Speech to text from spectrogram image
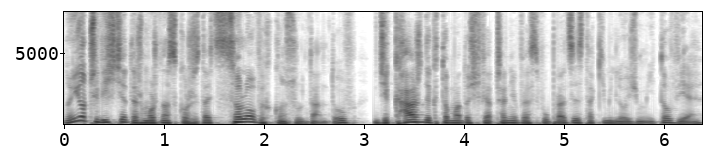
No i oczywiście też można skorzystać z solowych konsultantów, gdzie każdy, kto ma doświadczenie we współpracy z takimi ludźmi, to wie,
